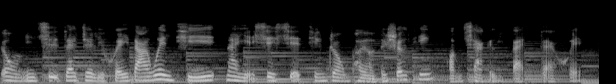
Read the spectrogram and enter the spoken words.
跟我们一起在这里回答问题。那也谢谢听众朋友的收听，我们下个礼拜再会。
